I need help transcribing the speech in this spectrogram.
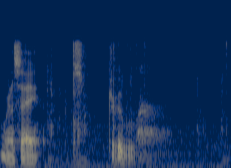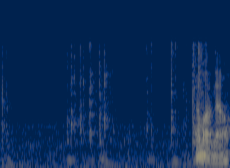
We're going to say true. Come on now.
